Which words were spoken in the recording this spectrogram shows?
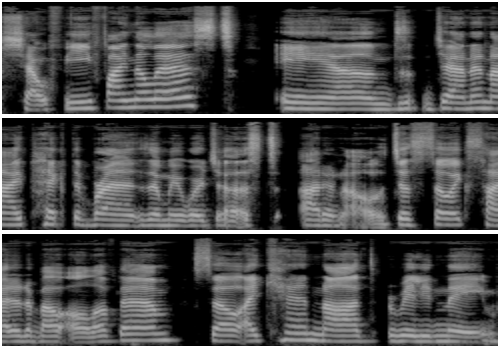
shelfie finalists and Jen and I picked the brands and we were just, I don't know, just so excited about all of them. So I cannot really name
